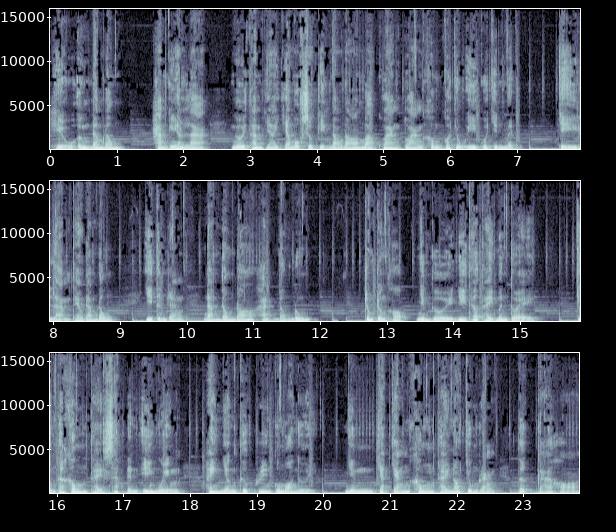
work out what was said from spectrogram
Hiệu ứng đám đông hàm nghĩa là người tham gia vào một sự kiện nào đó mà hoàn toàn không có chủ ý của chính mình, chỉ làm theo đám đông, vì tin rằng đám đông đó hành động đúng trong trường hợp những người đi theo thầy minh tuệ chúng ta không thể xác định ý nguyện hay nhận thức riêng của mọi người, nhưng chắc chắn không thể nói chung rằng tất cả họ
